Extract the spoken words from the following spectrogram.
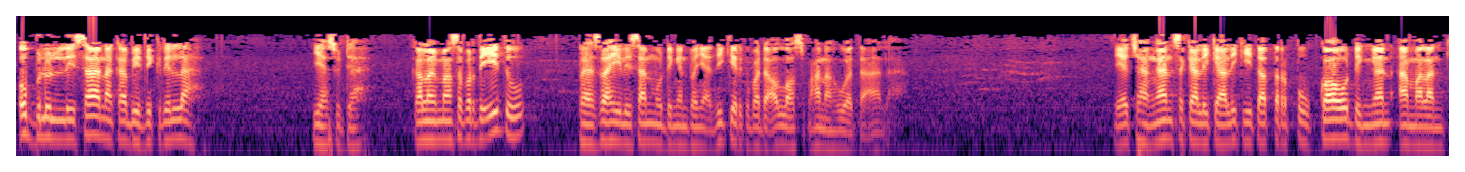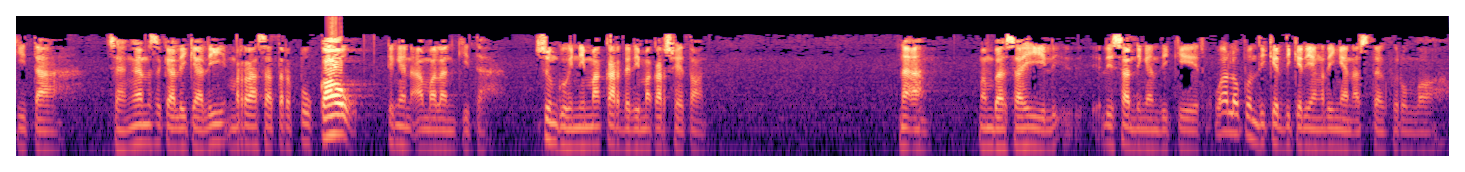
"Ublul lisanaka bidzikrillah." Ya sudah. Kalau memang seperti itu, basahi lisanmu dengan banyak zikir kepada Allah Subhanahu wa taala. Ya jangan sekali-kali kita terpukau dengan amalan kita. Jangan sekali-kali merasa terpukau dengan amalan kita. Sungguh ini makar dari makar setan. Nah, membasahi lisan dengan zikir walaupun zikir-zikir yang ringan astagfirullah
